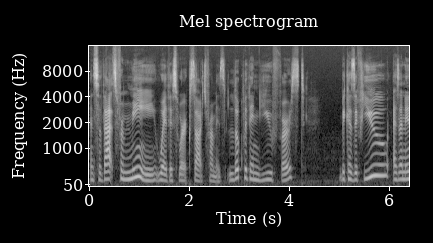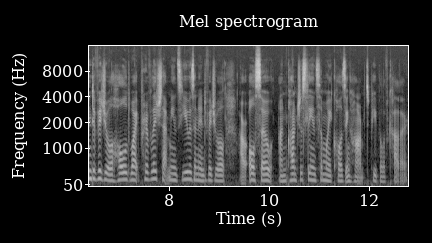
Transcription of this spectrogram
And so that's for me where this work starts from is look within you first. Because if you as an individual hold white privilege, that means you as an individual are also unconsciously in some way causing harm to people of color.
